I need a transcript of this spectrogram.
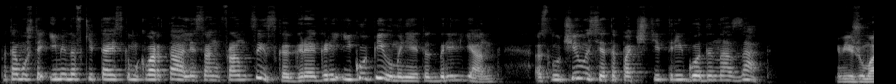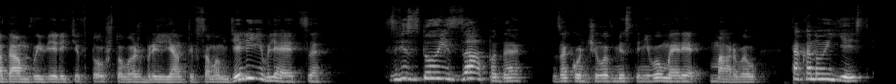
Потому что именно в китайском квартале Сан-Франциско Грегори и купил мне этот бриллиант. Случилось это почти три года назад. Вижу, мадам, вы верите в то, что ваш бриллиант и в самом деле является звездой Запада, закончила вместо него Мэри Марвел. Так оно и есть.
